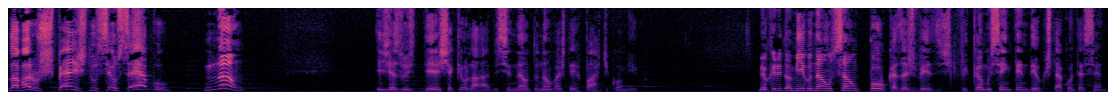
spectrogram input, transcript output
lavar os pés do seu servo? Não! E Jesus, deixa que eu lave, senão tu não vais ter parte comigo. Meu querido amigo, não são poucas as vezes que ficamos sem entender o que está acontecendo.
